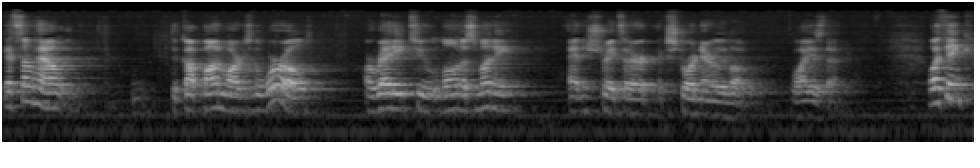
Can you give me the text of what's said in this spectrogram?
Yet somehow the bond markets of the world are ready to loan us money at interest rates that are extraordinarily low. Why is that? Well, I think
